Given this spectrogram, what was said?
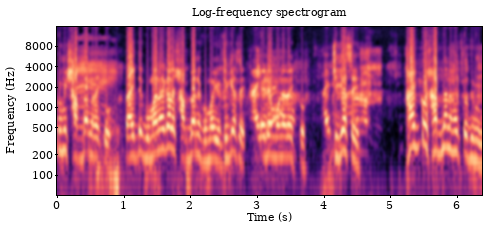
তুমি সাবধানে রাখো রাইতে ঘুমানোর গেলে সাবধানে ঘুমাইও, ঠিক আছে? এটা মনে রাখো ঠিক আছে? থাকো, সাবধানে থাকো তুমি।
